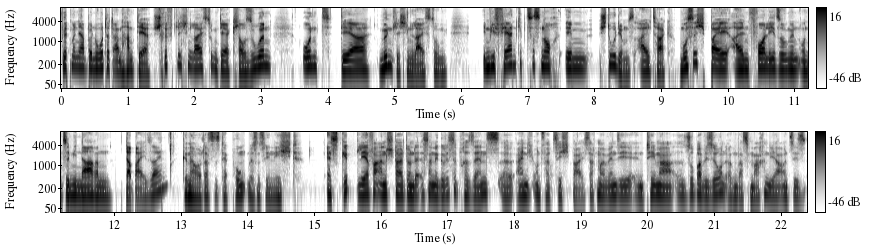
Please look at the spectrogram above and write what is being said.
wird man ja benotet anhand der schriftlichen Leistung, der Klausuren und der mündlichen Leistung. Inwiefern gibt es das noch im Studiumsalltag? Muss ich bei allen Vorlesungen und Seminaren dabei sein? Genau, das ist der Punkt, müssen Sie nicht. Es gibt Lehrveranstaltungen, da ist eine gewisse Präsenz äh, eigentlich unverzichtbar. Ich sag mal, wenn Sie im Thema Supervision irgendwas machen, ja, und Sie, Sie,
